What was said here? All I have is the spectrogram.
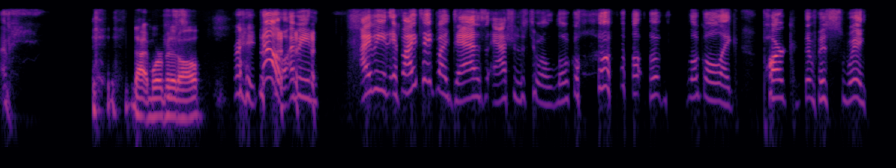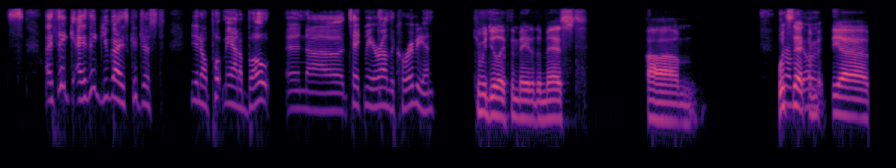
I mean, not morbid at all. Right. No, I mean, I mean, if I take my dad's ashes to a local, local like park that was swings, I think I think you guys could just you know put me on a boat and uh take me around the Caribbean. Can we do like the Maid of the Mist? Um, what's Throw that? um, the uh,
